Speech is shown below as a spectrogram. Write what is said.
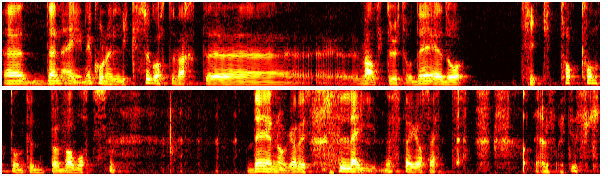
Uh, den ene kunne likså godt vært uh, valgt ut, og det er da TikTok-kontoen til Bubba Watson. Det er noe av det kleineste jeg har sett. Det er det faktisk.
